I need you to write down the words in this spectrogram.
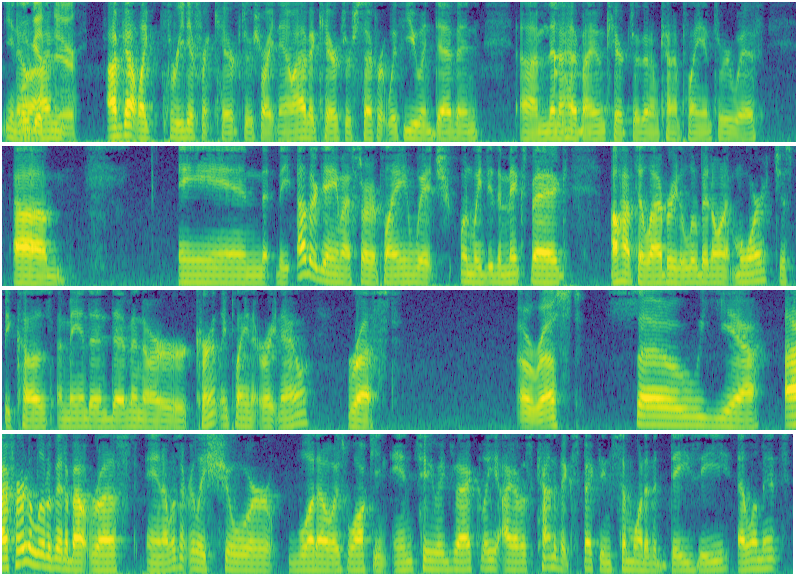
you know we'll I'm there. I've got like three different characters right now. I have a character separate with you and Devin. Um, then I have my own character that I'm kind of playing through with. Um, and the other game I started playing, which when we do the mix bag, I'll have to elaborate a little bit on it more, just because Amanda and Devin are currently playing it right now. Rust. Oh, Rust. So yeah, I've heard a little bit about Rust, and I wasn't really sure what I was walking into exactly. I was kind of expecting somewhat of a DayZ element,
